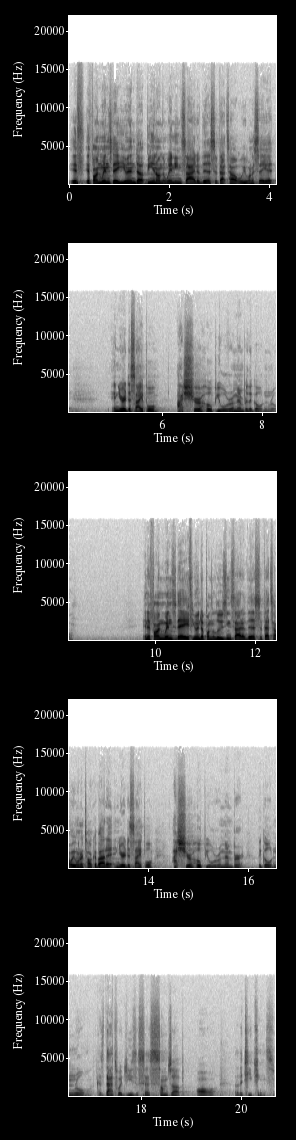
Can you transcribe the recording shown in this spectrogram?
If, if on Wednesday you end up being on the winning side of this, if that's how we want to say it, and you're a disciple, I sure hope you will remember the golden rule. And if on Wednesday, if you end up on the losing side of this, if that's how we want to talk about it, and you're a disciple, I sure hope you will remember the golden rule because that's what Jesus says sums up all of the teachings.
